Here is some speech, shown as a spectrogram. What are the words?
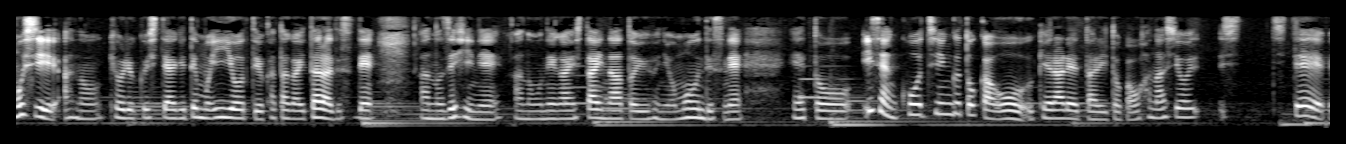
もしあの協力してあげてもいいよっていう方がいたらですねあのぜひねあのお願いしたいなというふうに思うんですね。えーと、以前コーチングとかを受けられたりとかお話をして、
